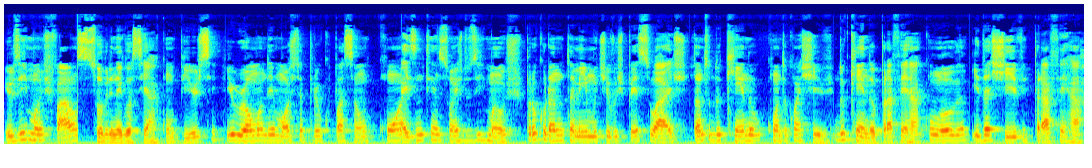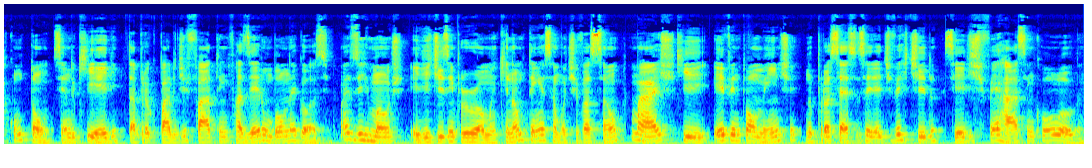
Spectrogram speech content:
E os irmãos falam sobre negociar com Pierce, e Roman demonstra preocupação com as intenções dos irmãos, procurando também motivos pessoais, tanto do Kendall quanto com a Shiv. Do Kendall para ferrar com Logan e da Shiv para ferrar com Tom, sendo que ele está preocupado de fato em fazer um bom negócio. Mas os irmãos, eles dizem pro Roman que não tem essa motivação, mas que eventualmente no processo seria divertido se eles ferrassem com o Logan.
